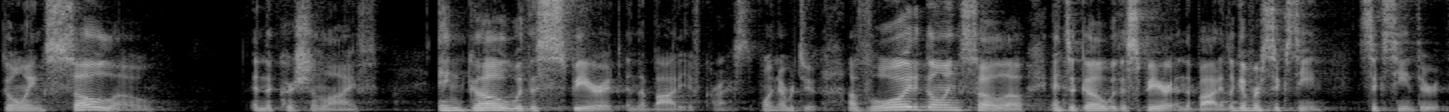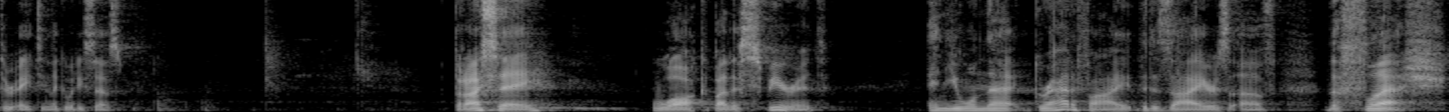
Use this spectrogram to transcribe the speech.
going solo in the Christian life and go with the Spirit in the body of Christ. Point number two avoid going solo and to go with the Spirit in the body. Look at verse 16, 16 through, through 18. Look at what he says. But I say, walk by the Spirit, and you will not gratify the desires of the flesh.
